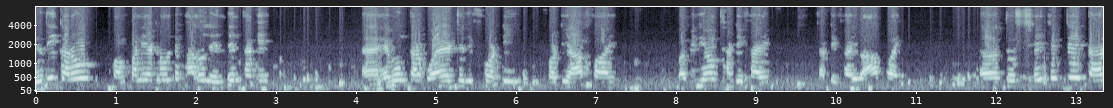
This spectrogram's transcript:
যদি কারও কোম্পানি অ্যাকাউন্টে ভালো লেনদেন থাকে এবং তার বয়স যদি ফর্টি ফর্টি আপ হয়, বা minimum thirty five thirty five up হয় তো সেই ক্ষেত্রে তার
